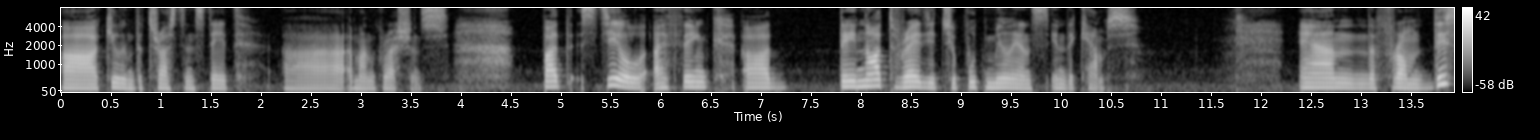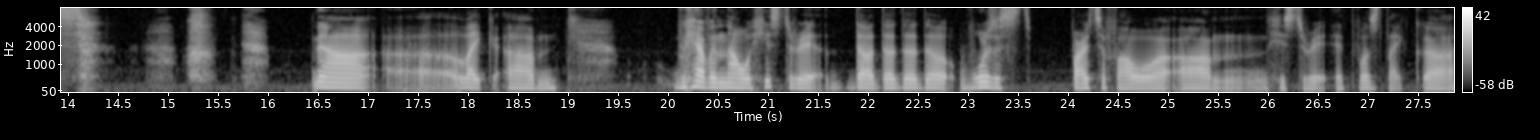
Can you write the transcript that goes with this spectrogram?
uh, killing the trust in state uh, among Russians. But still, I think uh, they're not ready to put millions in the camps. And from this uh, like um, we have in our history the the the, the worst parts of our um, history. It was like uh,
